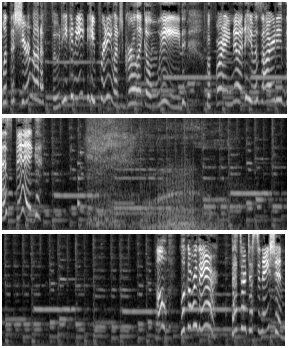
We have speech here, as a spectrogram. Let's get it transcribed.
With the sheer amount of food he can eat, he pretty much grew like a weed. Before I knew it, he was already this big. Oh, look over there! That's our destination!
